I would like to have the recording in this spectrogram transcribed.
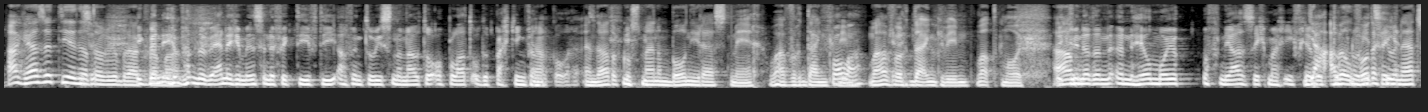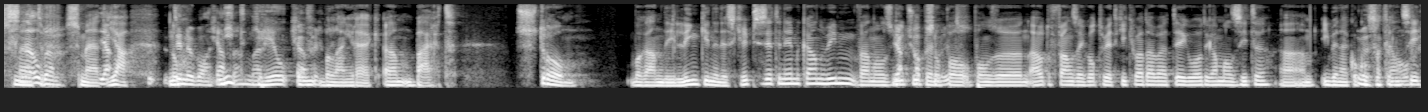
Ah, jij zet die dat er gebruik Ik ben een van de weinige mensen effectief die af en toe eens een auto oplaadt op de parking van ja. de Colruyt. En daardoor kost mij een bonierest meer. Waarvoor dank, voilà. Wim. Waarvoor dank, Wim. Wat mooi. Ik vind dat een, een heel mooie... Of ja, zeg maar, Yves, Ja, ah, wel, voordat je een uitsmijter smijt. Ja, ja nog gat, niet heel onbelangrijk. Um, Bart, stroom. We gaan die link in de descriptie zetten, neem ik aan, Wim, van ons YouTube ja, en op, op onze autofans en god weet ik wat dat wij tegenwoordig allemaal zitten. Um, ik ben eigenlijk ook We op vakantie.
